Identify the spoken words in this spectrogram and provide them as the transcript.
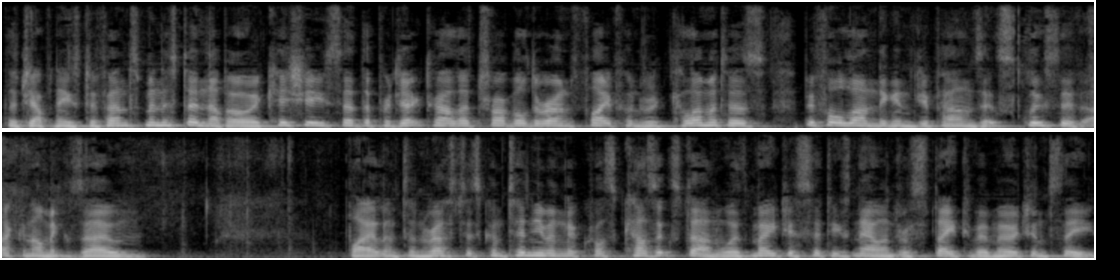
The Japanese Defense Minister Nobuo Kishi said the projectile had travelled around 500 kilometres before landing in Japan's exclusive economic zone. Violent unrest is continuing across Kazakhstan with major cities now under a state of emergency.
